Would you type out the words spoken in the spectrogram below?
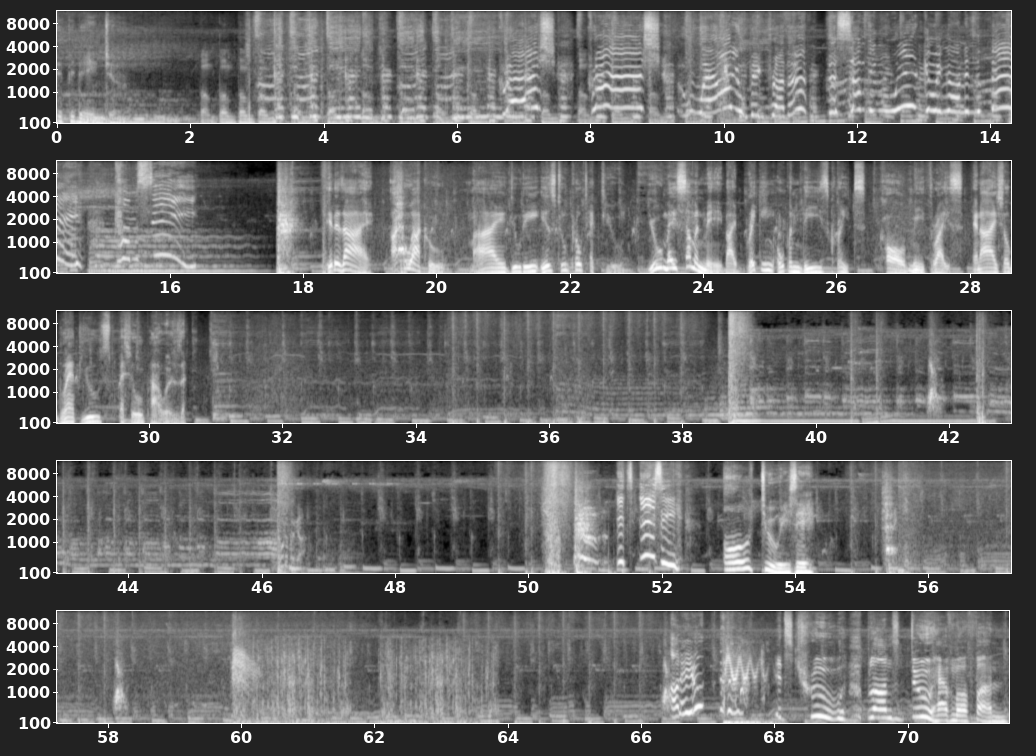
my insipid angel. Bum, bum, bum, bum. Crash! Crash! Where are you, big brother? There's something weird going on in the bay! Come see! It is I, Aku Aku. My duty is to protect you. You may summon me by breaking open these crates. Call me thrice, and I shall grant you special powers. It's easy! All too easy. Have more fun!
